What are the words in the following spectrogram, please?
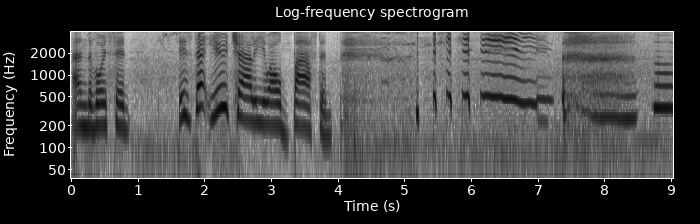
and the voice said, is that you, Charlie, you old bastard? it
